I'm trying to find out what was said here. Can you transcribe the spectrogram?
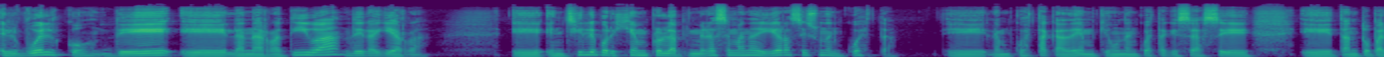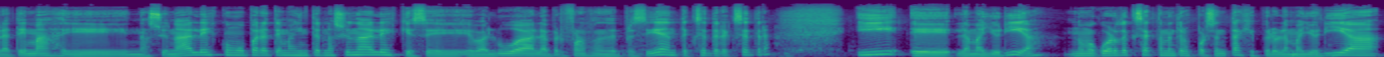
el vuelco de eh, la narrativa de la guerra. Eh, en Chile, por ejemplo, la primera semana de guerra se hizo una encuesta eh, la encuesta CADEM, que es una encuesta que se hace eh, tanto para temas eh, nacionales como para temas internacionales, que se evalúa la performance del presidente, etcétera, etcétera. Y la mayoría, no me acuerdo exactamente los porcentajes, pero la mayoría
